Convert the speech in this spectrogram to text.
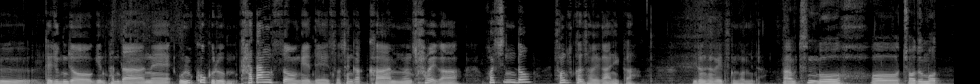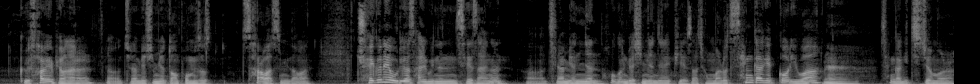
그 대중적인 판단의 옳고 그름, 타당성에 대해서 생각하는 사회가 훨씬 더 성숙한 사회가 아닐까 이런 생각이 드는 겁니다. 아무튼 뭐 어, 저도 뭐 그 사회 변화를 어, 지난 몇십 년 동안 보면서 살아왔습니다만 최근에 우리가 살고 있는 세상은 어, 지난 몇 년 혹은 몇십 년 전에 비해서 정말로 생각의 거리와 네. 생각의 지점을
